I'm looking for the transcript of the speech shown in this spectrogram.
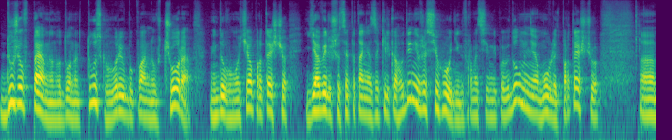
дуже впевнено Дональд Туск говорив буквально вчора. Він довго мовчав про те, що я вирішу це питання за кілька годин. І вже сьогодні інформаційні повідомлення мовлять про те, що е,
